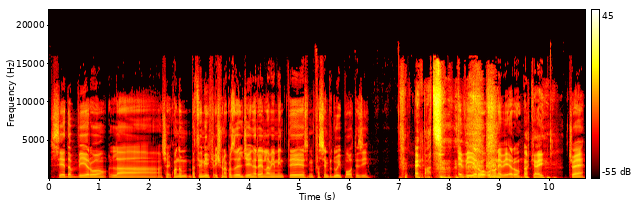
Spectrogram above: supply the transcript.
se è davvero la... cioè quando un paziente mi riferisce a una cosa del genere, la mia mente fa sempre due ipotesi. È pazzo. È vero o non è vero? ok. Cioè,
